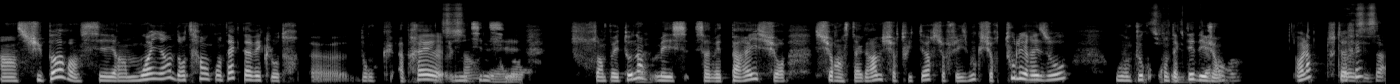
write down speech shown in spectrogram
un support, c'est un moyen d'entrer en contact avec l'autre. Heu, donc après. LinkedIn, c'est un peu étonnant, ouais, mais ça va être pareil sur sur Instagram, sur Twitter, sur Facebook, sur tous les réseaux où on peut Sur contacter Facebook des gens. Voilà, tout à Ouais, fait. c'est ça.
